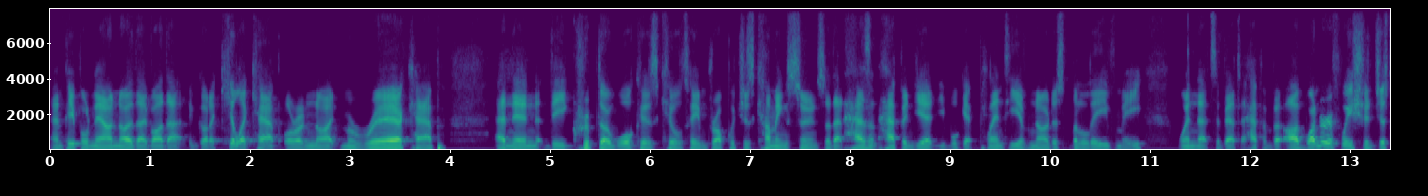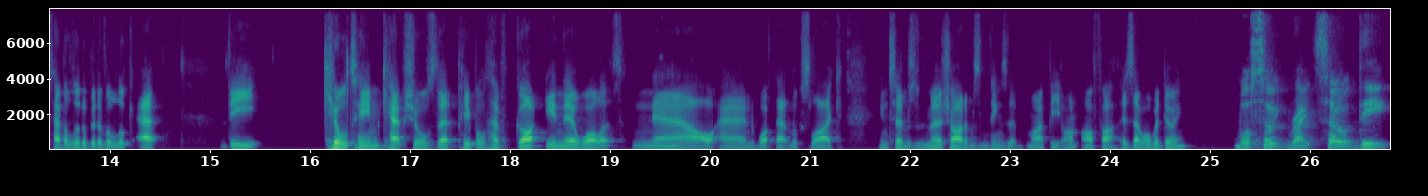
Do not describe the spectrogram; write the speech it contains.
and people now know they've either got a killer cap or a nightmare cap. And then the Crypto Walkers kill team drop, which is coming soon. So that hasn't happened yet. You will get plenty of notice, believe me, when that's about to happen. But I wonder if we should just have a little bit of a look at the kill team capsules that people have got in their wallets now and what that looks like in terms of the merch items and things that might be on offer. Is that what we're doing? Well, so right. So the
